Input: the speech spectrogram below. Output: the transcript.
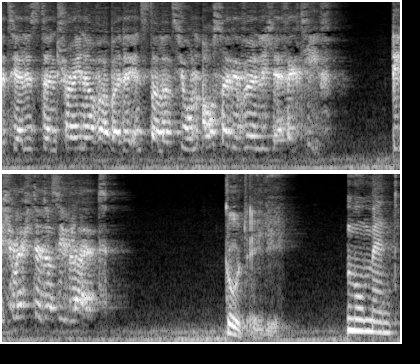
Spezialistin Trainer war bei der Installation außergewöhnlich effektiv. Ich möchte, dass sie bleibt. Gut, Edi. Moment,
